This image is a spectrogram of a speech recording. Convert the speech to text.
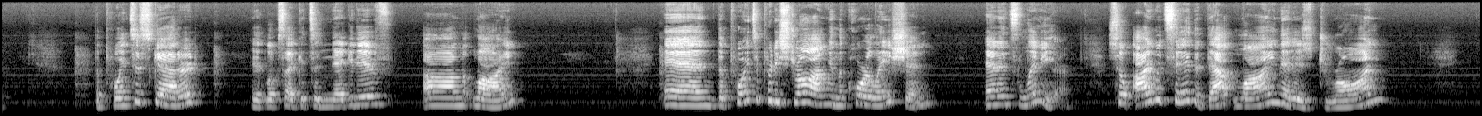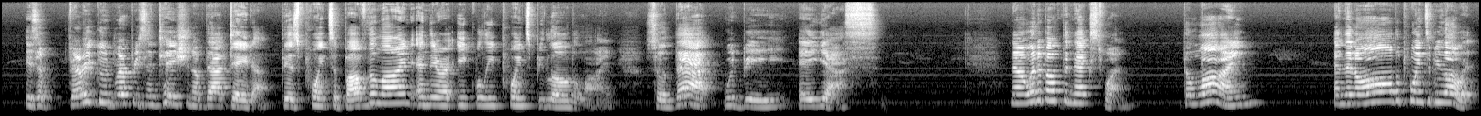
The points are scattered. It looks like it's a negative um, line. And the points are pretty strong in the correlation and it's linear. So I would say that that line that is drawn is a very good representation of that data. There's points above the line and there are equally points below the line. So that would be a yes. Now what about the next one? The line and then all the points below it.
